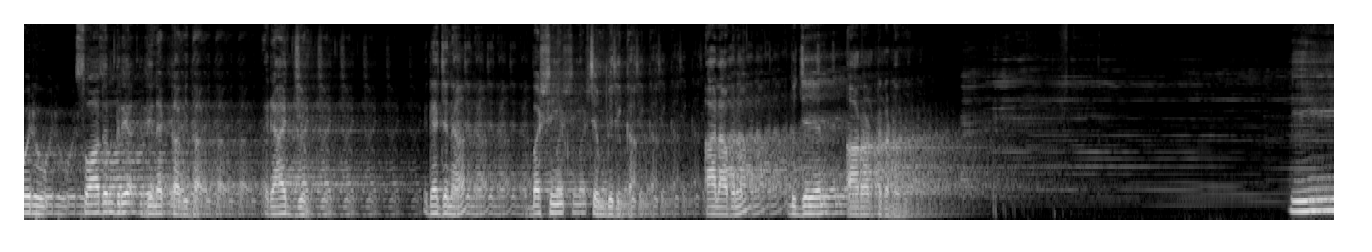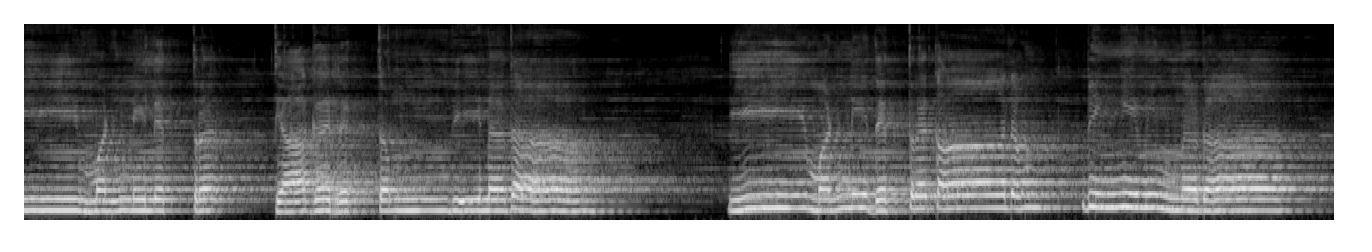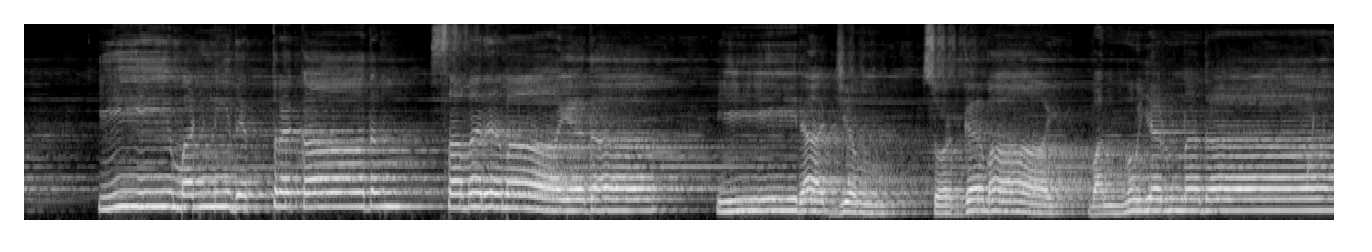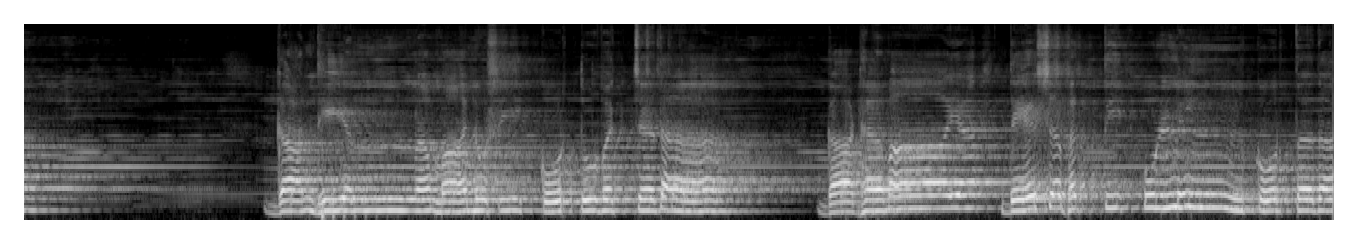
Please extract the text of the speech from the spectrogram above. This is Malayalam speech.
ഒരു സ്വാതന്ത്ര്യ ദിന കവിത രാജ്യം. രചന ബഷീർ ചെമ്പിരിക്ക. ആലാപനം വിജയൻ ആറാട്ടുകടവ്. ഈ മണ്ണിലെത്ര ത്യാഗരക്തം വീണതാ. ഈ മണ്ണിതെത്ര കാലം വിങ്ങി നിന്നതാ. ഈ മണ്ണിതെത്ര കാതം സമരമായതാ. ഈ രാജ്യം സ്വർഗമായി വന്നുയർന്നതാ. ഗാന്ധിയെന്ന മാനുഷി കോർത്തുവച്ചതാ ഗാഠമായ ദേശഭക്തി ഉള്ളിൽ കോർത്തതാ.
